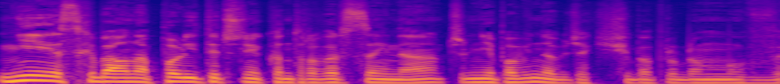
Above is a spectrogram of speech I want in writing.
Nie jest chyba ona politycznie kontrowersyjna, czyli nie powinno być jakichś chyba problemów w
